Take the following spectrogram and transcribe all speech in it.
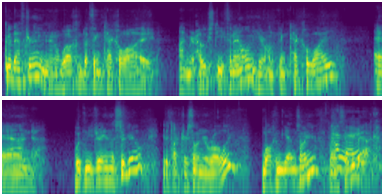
Good afternoon and welcome to ThinkTech Hawaii. I'm your host Ethan Allen here on ThinkTech Hawaii and with me today in the studio is Dr. Sonia Rowley. Welcome again, Sonia. Nice Hello. to have you back.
